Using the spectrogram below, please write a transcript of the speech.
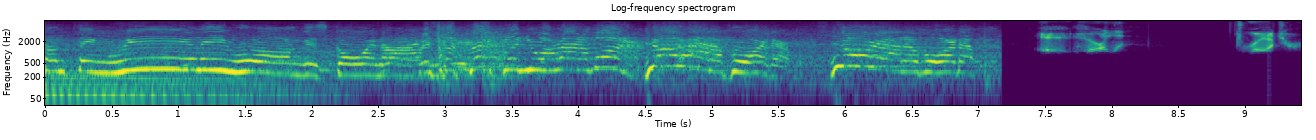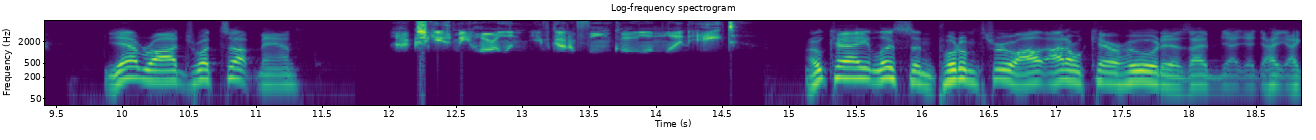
Something really wrong is going on. Mr. here. Kirkland, you are out of order. You're out of order. You're out of order. Harland, it's Roger. Yeah, Raj, what's up, man? Excuse me, Harland. You've got a phone call on line eight. Okay, listen, put him through. I'll, I don't care who it is. I, I, I, I,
